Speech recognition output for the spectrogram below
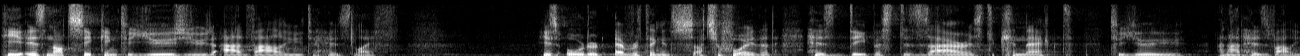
He is not seeking to use you to add value to his life. He's ordered everything in such a way that his deepest desire is to connect to you and add his value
